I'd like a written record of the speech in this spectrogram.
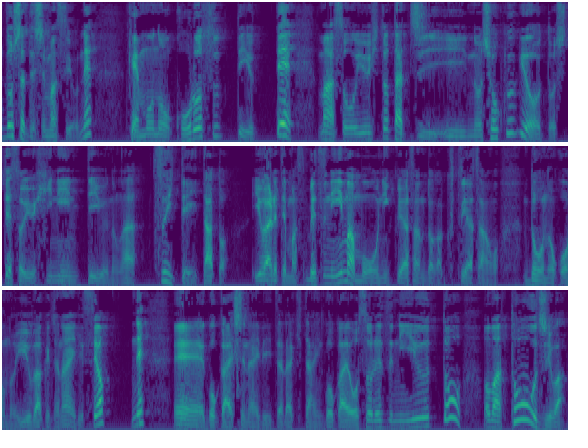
どうしたってしますよね。獣を殺すって言って、まあそういう人たちの職業としてそういう否認っていうのがついていたと。言われてます。別に今もうお肉屋さんとか靴屋さんをどうのこうの言うわけじゃないですよ。ね。えー、誤解しないでいただきたい。誤解を恐れずに言うと、まあ、当時は、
